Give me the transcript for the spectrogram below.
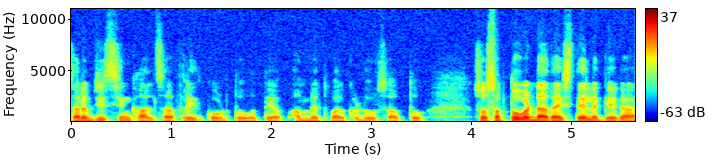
ਸਰਬਜੀਤ ਸਿੰਘ ਖਾਲਸਾ ਫਰੀਦਕੋਟ ਤੋਂ ਅਤੇ ਅੰਮ੍ਰਿਤਪਾਲ ਖਡੂਰ ਸਾਹਿਬ ਤੋਂ। ਸੋ ਸਭ ਤੋਂ ਵੱਡਾ ਤਾਂ ਇਸ ਤੇ ਲੱਗੇਗਾ।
